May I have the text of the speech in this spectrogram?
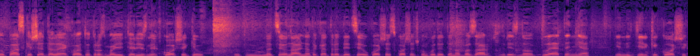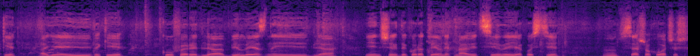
До Пасхи ще далеко, а тут розмаїття різних кошиків. Тут національна така традиція в кошик з кошечком ходити на базар з різного плетення і не тільки кошики, а є і такі куфери для білизни, і для інших декоративних навіть цілої якості. От, все, що хочеш.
